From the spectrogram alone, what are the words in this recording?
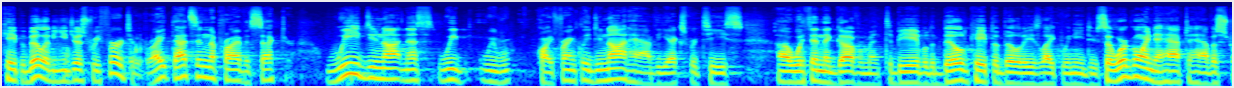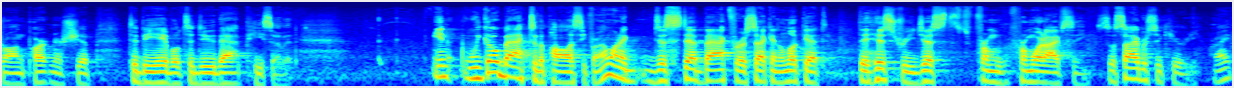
capability, you just referred to it, right? That's in the private sector. We do not, nec- we, we quite frankly do not have the expertise uh, within the government to be able to build capabilities like we need to. So we're going to have to have a strong partnership to be able to do that piece of it. We go back to the policy front. I want to just step back for a second and look at the history just from, from what I've seen. So cybersecurity, right?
